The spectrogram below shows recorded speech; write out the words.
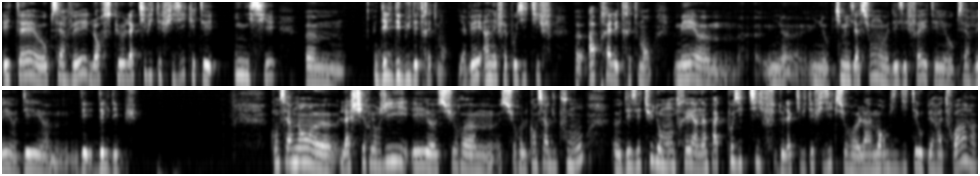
était observée lorsque l'activité physique était initiée euh, dès le début des traitements. Il y avait un effet positif euh, après les traitements, mais euh, une, optimisation des effets était observée dès le début. Concernant euh, la chirurgie et euh, sur, sur le cancer du poumon, des études ont montré un impact positif de l'activité physique sur la morbidité opératoire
